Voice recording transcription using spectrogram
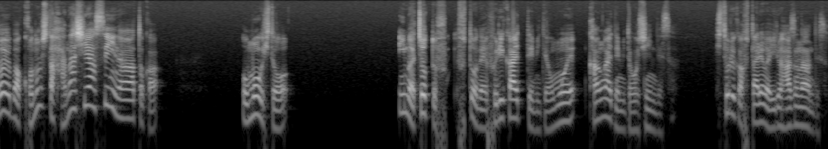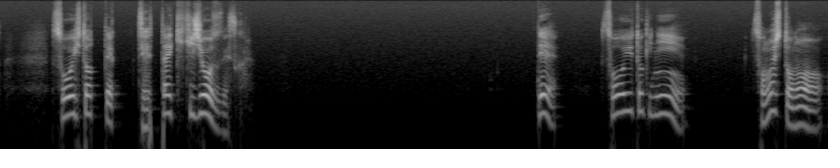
例えばこの人話しやすいなとか思う人今ちょっとふとね振り返ってみて思い考えてみてほしいんです一人か二人はいるはずなんですそういう人って絶対聞き上手ですからでそういう時にその人の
